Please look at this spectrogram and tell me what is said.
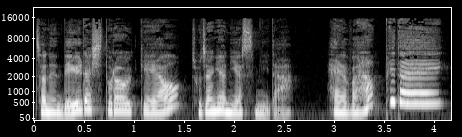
저는 내일 다시 돌아올게요. 조정현이었습니다. Have a happy day!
